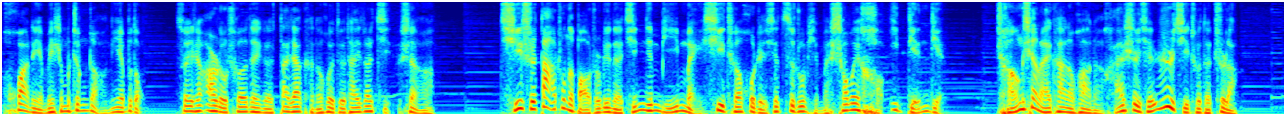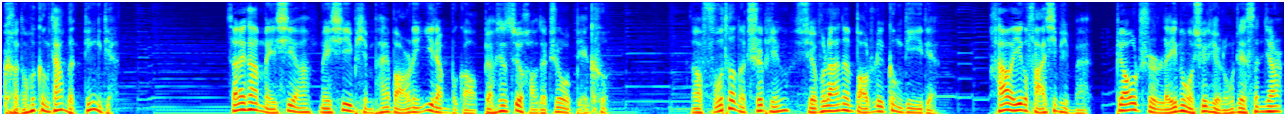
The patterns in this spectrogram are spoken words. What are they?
换了也没什么征兆，你也不懂，所以这二手车这个大家可能会对它有点谨慎啊。其实大众的保值率呢，仅仅比美系车或者一些自主品牌稍微好一点点。长线来看的话呢，还是一些日系车的质量可能会更加稳定一点。再来看美系啊，美系品牌保值率依然不高，表现最好的只有别克。啊，福特呢持平，雪佛兰的保值率更低一点。还有一个法系品牌，标致、雷诺、雪铁龙这三家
